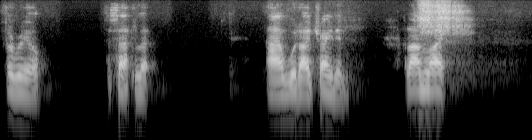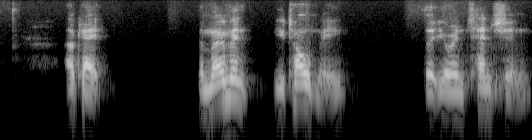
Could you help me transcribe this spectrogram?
for real to settle it. And would I train him? And I'm like, okay. The moment you told me that your intention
